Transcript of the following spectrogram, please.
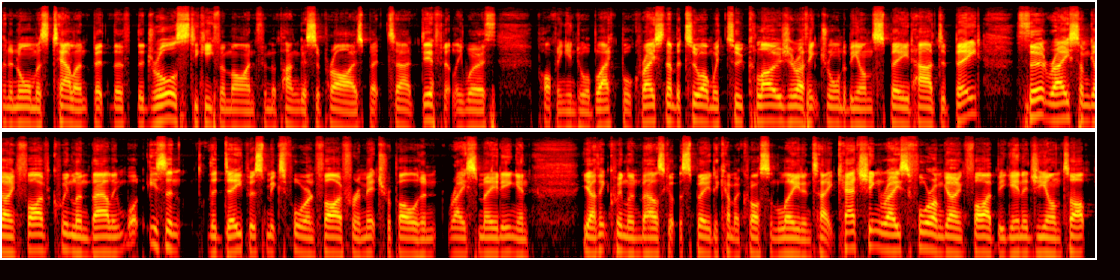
an enormous talent, but the, the draw's sticky for mine for Mapunga Surprise, but uh, definitely worth popping into a black book. Race number two, I'm with two closure. I think drawn to be on speed, hard to beat. Third race, I'm going five Quinlan Bale in what isn't the deepest mix four and five for a metropolitan race meeting. And yeah, I think Quinlan Bale's got the speed to come across and lead and take catching. Race four, I'm going five big energy on top.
